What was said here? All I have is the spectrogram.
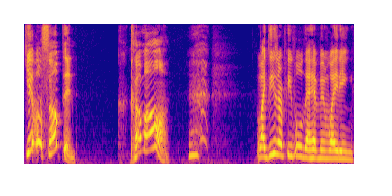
Give us something. Come on. like these are people that have been waiting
